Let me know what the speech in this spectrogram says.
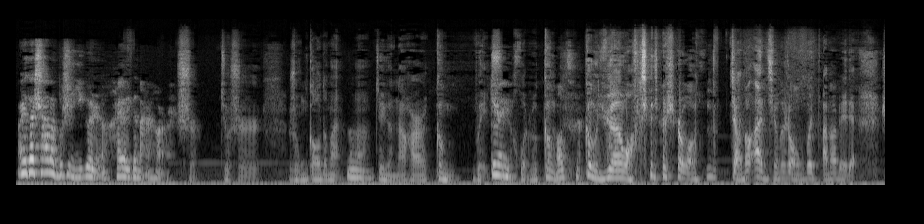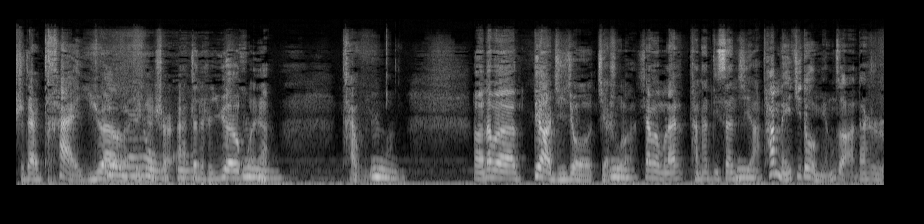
而且他杀的不是一个人，还有一个男孩儿。是，就是荣高德曼、啊嗯，这个男孩更委屈，或者说更惨更冤枉。这件事儿，我们讲到案情的时候，我们会谈到这一点，实在是太冤了。这件事哎，真的是冤魂啊，嗯太无语了。嗯啊，那么第二集就结束了。嗯下面我们来谈谈第三集啊，它每一集都有名字啊，但是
